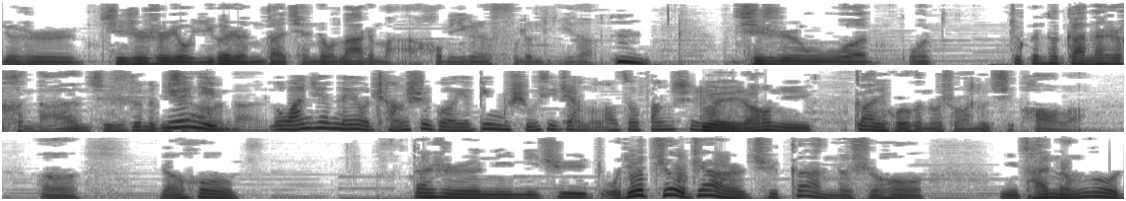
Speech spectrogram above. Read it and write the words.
就是其实是有一个人在前头拉着马，后面一个人扶着犁的。嗯，其实我我就跟他干，但是很难，其实真的比想象的难。完全没有尝试过，也并不熟悉这样的劳作方式。对，然后你干一会儿，可能手上就起泡了，嗯，然后，但是你你去，我觉得只有这样去干的时候，你才能够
